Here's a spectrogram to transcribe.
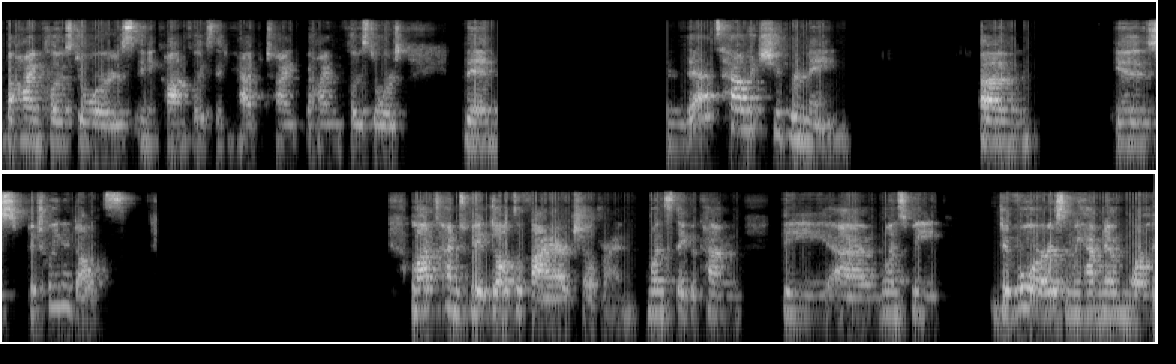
behind closed doors, any conflicts that you had behind closed doors, then that's how it should remain, um, is between adults. A lot of times we adultify our children once they become the, uh, once we divorce and we have no more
